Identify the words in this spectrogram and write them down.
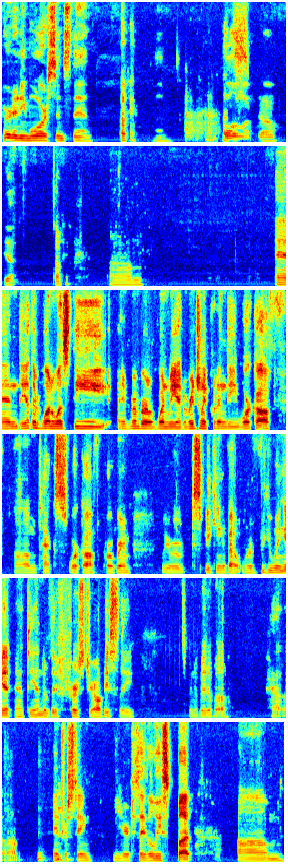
heard any more since then. Okay. Um, Follow up though, yeah. Okay. Um, and the other one was the, I remember when we had originally put in the work off, um, tax work off program, we were speaking about reviewing it at the end of the first year. Obviously, it's been a bit of a um, interesting year to say the least, but um,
